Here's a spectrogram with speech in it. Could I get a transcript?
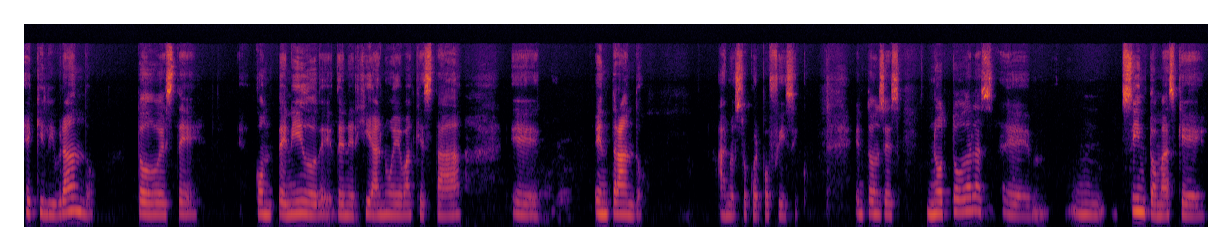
equilibrando todo este contenido de, energía nueva que está eh, entrando a nuestro cuerpo físico. Entonces, no todas las eh, mm, síntomas que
